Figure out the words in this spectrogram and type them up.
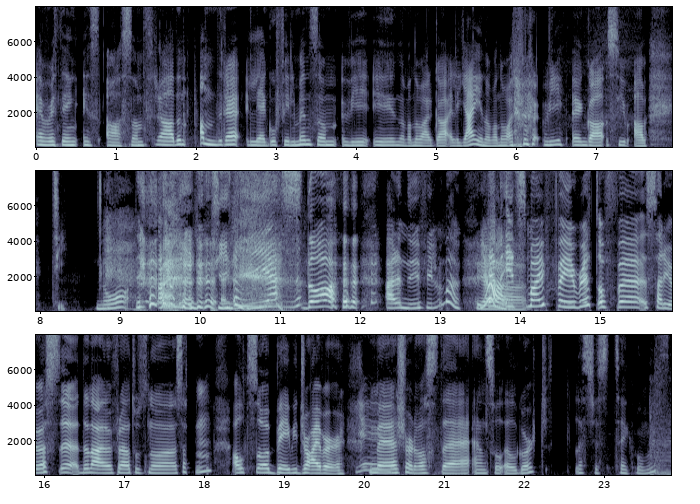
Everything is awesome fra den andre Lego-filmen som vi i Nova Noir ga, eller jeg i Nova Noir, vi eh, ga syv av ti. Nå er det tid. Yes! Da er det en ny film, da. Ja. And it's my favorite of uh, Seriøs, eh, den er jo fra 2017. Altså Baby Driver Yay. med sjølveste Ansel Elgort. Let's just take moments.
